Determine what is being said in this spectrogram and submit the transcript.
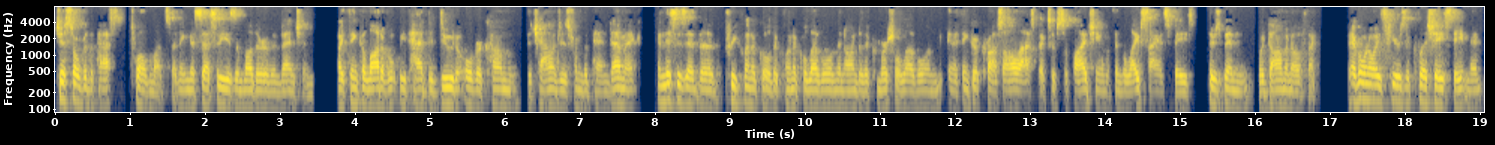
just over the past 12 months. I think necessity is the mother of invention. I think a lot of what we've had to do to overcome the challenges from the pandemic and this is at the preclinical, the clinical level, and then on to the commercial level. And, and, I think across all aspects of supply chain within the life science space, there's been a domino effect. Everyone always hears a cliche statement,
